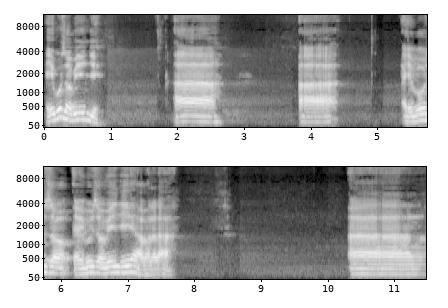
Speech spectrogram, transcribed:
ebibuuzo bingi. Uh, uh, ebibuuzo ebibuuzo bingi abalala. Uh,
